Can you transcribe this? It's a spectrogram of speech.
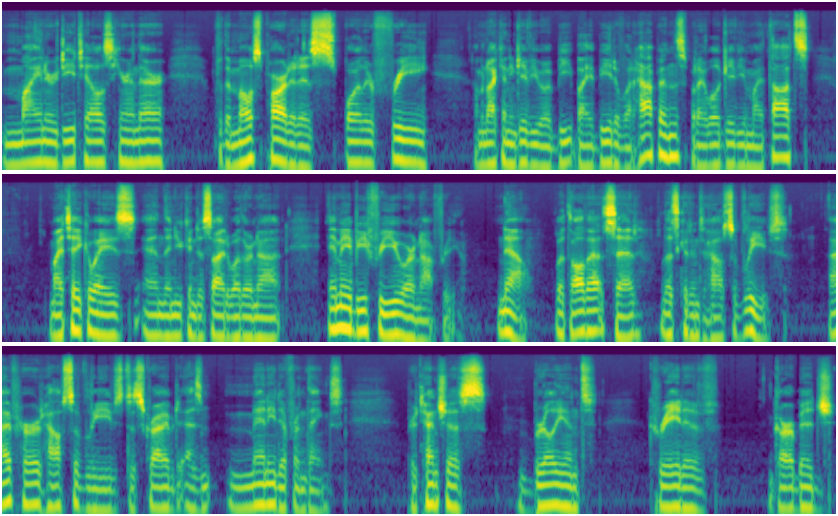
minor details here and there for the most part, it is spoiler free. I'm not going to give you a beat by beat of what happens, but I will give you my thoughts, my takeaways, and then you can decide whether or not it may be for you or not for you. Now, with all that said, let's get into House of Leaves. I've heard House of Leaves described as many different things pretentious, brilliant, creative, garbage.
